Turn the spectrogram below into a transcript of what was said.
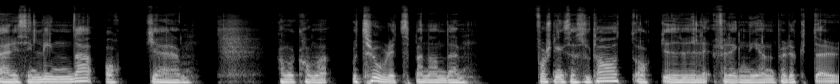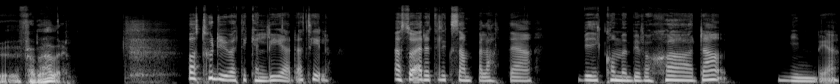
är i sin linda och eh, kommer komma otroligt spännande forskningsresultat och i förlängningen produkter framöver. Vad tror du att det kan leda till? Alltså är det till exempel att eh, vi kommer behöva skörda mindre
